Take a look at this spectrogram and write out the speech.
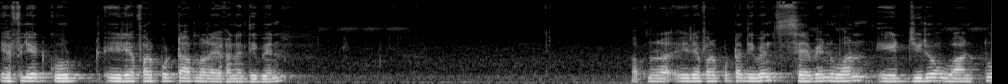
অ্যাফিলিয়েট কোড এই রেফার কোডটা আপনারা এখানে দিবেন। আপনারা এই রেফার কোডটা দিবেন seven one eight zero one two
